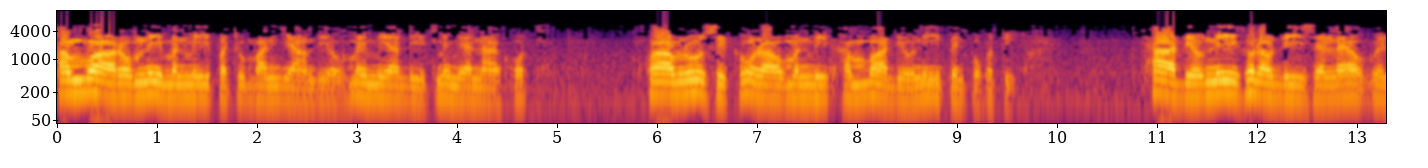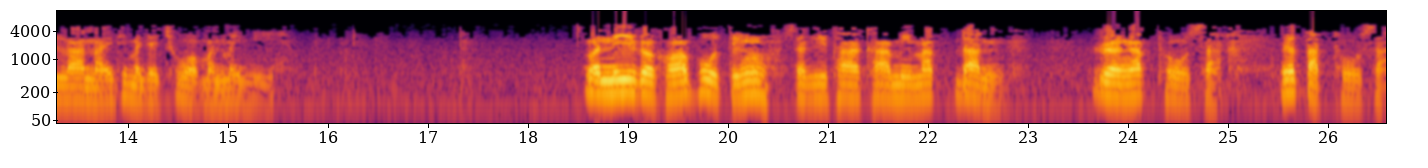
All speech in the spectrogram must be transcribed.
คำว่าอารมณ์นี่มันมีปัจจุบันอย่างเดียว ไม่มีอดีตไม่มีอนาคต ความรู้สึกของเรามันมีคำว่าเดี๋ยวนี้เป็นปกติ ถ้าเดี๋ยวนี้ของเราดีเสร็จแล้ว เวลาไหนที่มันจะชั่วมันไม่มี วันนี้ก็ขอพูดถึงสกิทาคามีมักด้านเรื่องงับโทสะเพื่อตัดโทสะ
